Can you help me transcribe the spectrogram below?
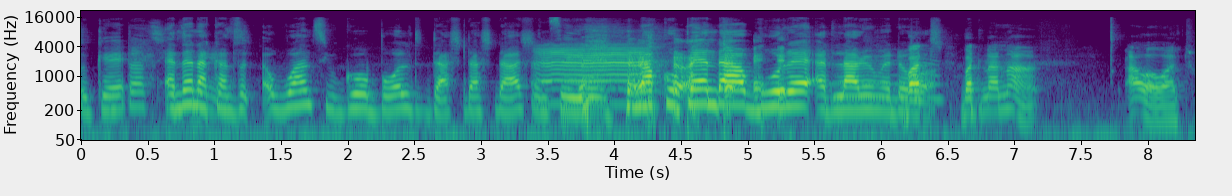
Okay, That's and his then I can once you go bald dash dash dash and say ah. nakupenda bure at Larry Madowo. but, but nana hawa watu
